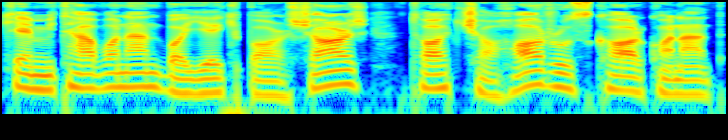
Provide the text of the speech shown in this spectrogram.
که می توانند با یک بار شارژ تا چهار روز کار کنند.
